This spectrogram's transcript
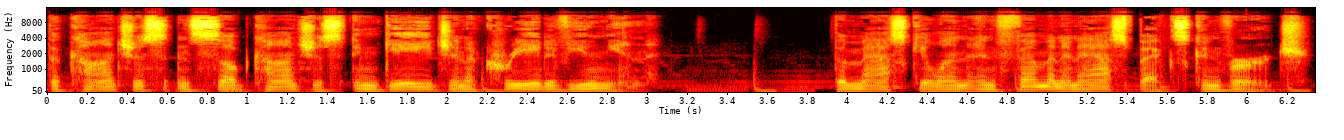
the conscious and subconscious engage in a creative union. The masculine and feminine aspects converge.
